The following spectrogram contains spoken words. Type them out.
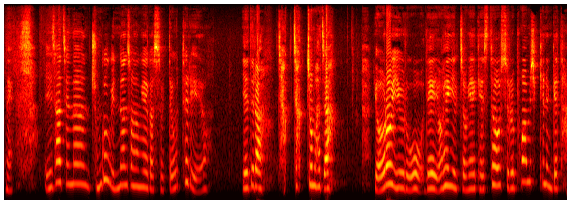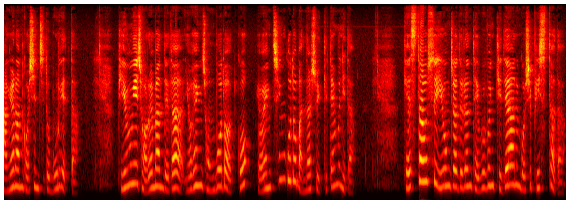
네. 이 사진은 중국 윈난성에 갔을 때 호텔이에요. 얘들아, 작작 좀 하자. 여러 이유로 내 여행 일정에 게스트하우스를 포함시키는 게 당연한 것인지도 모르겠다. 비용이 저렴한 데다 여행 정보도 얻고 여행 친구도 만날 수 있기 때문이다. 게스트하우스 이용자들은 대부분 기대하는 것이 비슷하다.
